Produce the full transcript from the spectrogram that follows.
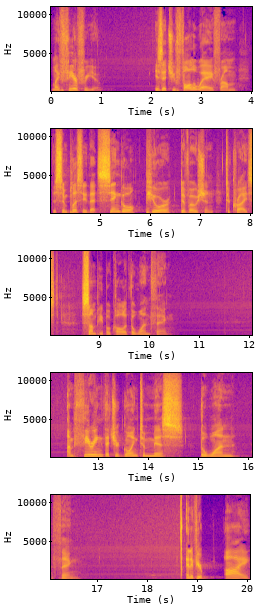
My fear for you is that you fall away from the simplicity, that single, pure devotion to Christ. Some people call it the one thing. I'm fearing that you're going to miss the one thing. And if your eye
